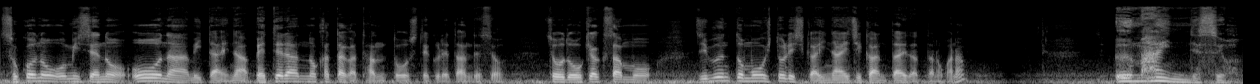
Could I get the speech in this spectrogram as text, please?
そこのお店のオーナーみたいなベテランの方が担当してくれたんですよ。ちょうどお客さんも自分ともう一人しかいない時間帯だったのかなうまいんですよ。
